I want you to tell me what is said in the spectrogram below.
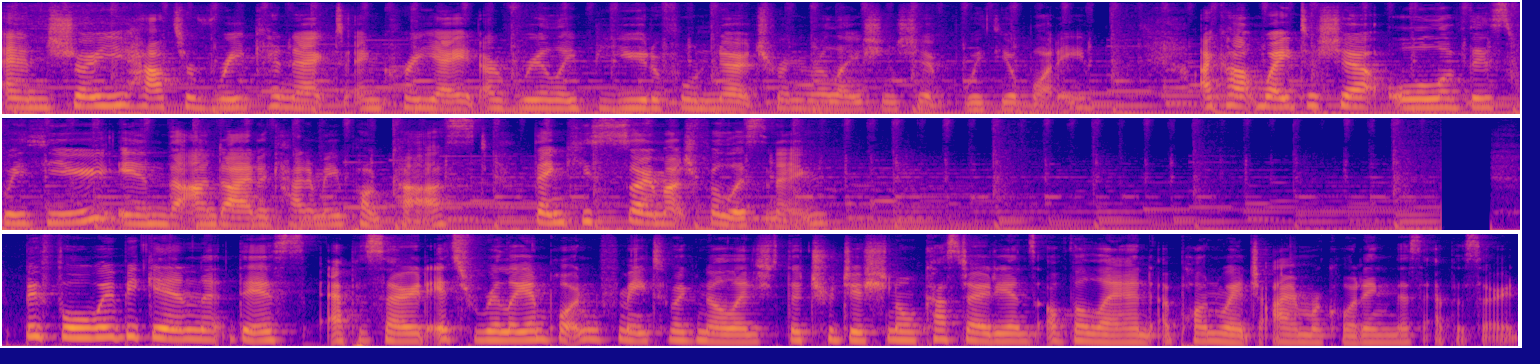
and show you how to reconnect and create a really beautiful, nurturing relationship with your body. I can't wait to share all of this with you in the Undiet Academy podcast. Thank you so much for listening. Before we begin this episode, it's really important for me to acknowledge the traditional custodians of the land upon which I am recording this episode.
